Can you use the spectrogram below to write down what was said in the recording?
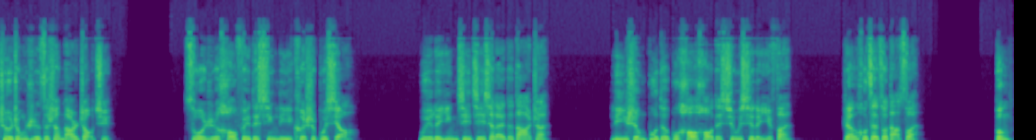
这种日子上哪儿找去？昨日耗费的心力可是不小。为了迎接接下来的大战，李胜不得不好好的休息了一番。然后再做打算。嘣，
